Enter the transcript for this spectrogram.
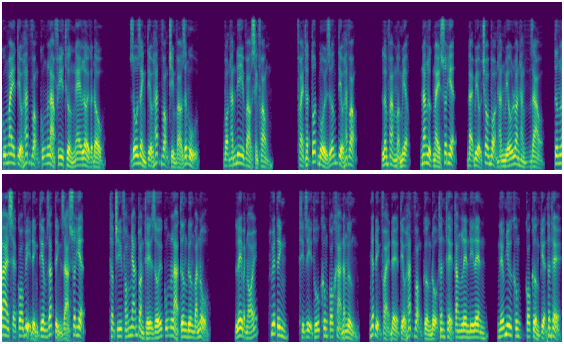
cũng may tiểu hát vọng cũng là phi thường nghe lời gật đầu. Dỗ dành tiểu hát vọng chìm vào giấc ngủ. Bọn hắn đi vào sành phòng. Phải thật tốt bồi dưỡng tiểu hát vọng. Lâm phàm mở miệng, năng lực này xuất hiện, đại biểu cho bọn hắn miếu loan hàng rào, tương lai sẽ có vị đỉnh tiêm giác tỉnh giả xuất hiện. Thậm chí phóng nhãn toàn thế giới cũng là tương đương bắn nổ. Lê bạch nói, huyết tinh, thịt dị thú không có khả năng ngừng, nhất định phải để tiểu hát vọng cường độ thân thể tăng lên đi lên, nếu như không có cường kiện thân thể,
